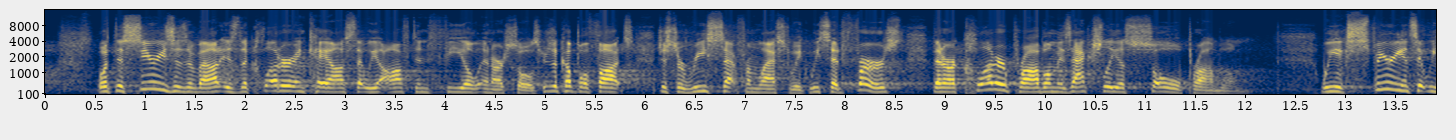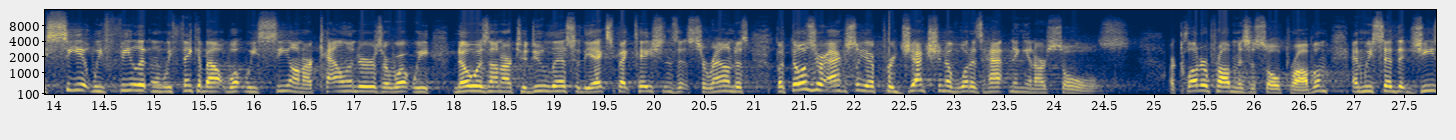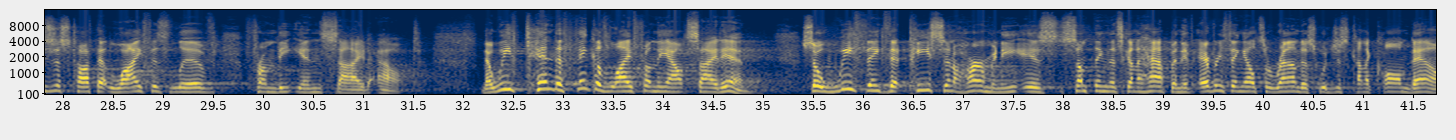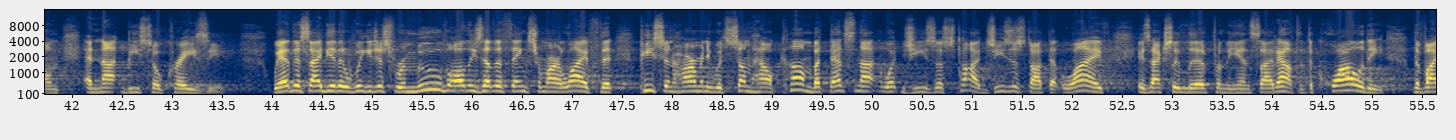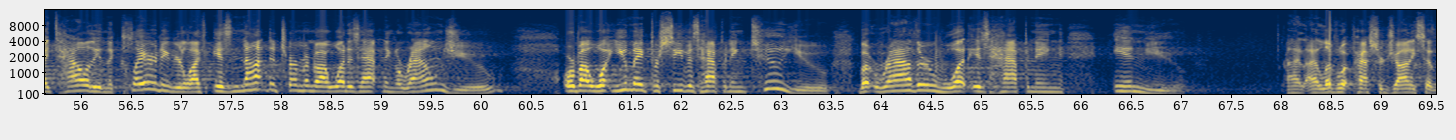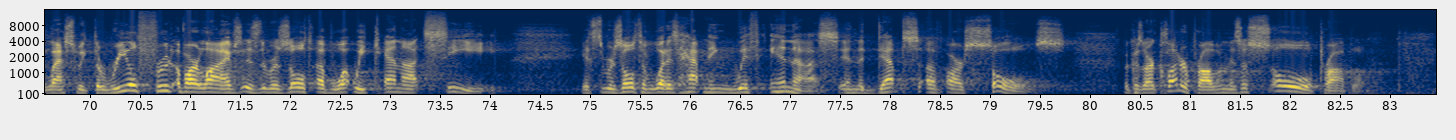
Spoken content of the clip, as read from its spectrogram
What this series is about is the clutter and chaos that we often feel in our souls. Here's a couple of thoughts just to reset from last week. We said first that our clutter problem is actually a soul problem. We experience it, we see it, we feel it when we think about what we see on our calendars or what we know is on our to do list or the expectations that surround us, but those are actually a projection of what is happening in our souls. Our clutter problem is a soul problem, and we said that Jesus taught that life is lived from the inside out. Now, we tend to think of life from the outside in. So we think that peace and harmony is something that's going to happen if everything else around us would just kind of calm down and not be so crazy. We had this idea that if we could just remove all these other things from our life, that peace and harmony would somehow come, but that's not what Jesus taught. Jesus taught that life is actually lived from the inside out, that the quality, the vitality, and the clarity of your life is not determined by what is happening around you or by what you may perceive as happening to you, but rather what is happening in you. I, I love what Pastor Johnny said last week. The real fruit of our lives is the result of what we cannot see. It's the result of what is happening within us in the depths of our souls. Because our clutter problem is a soul problem.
